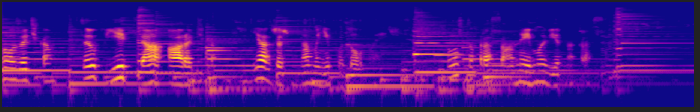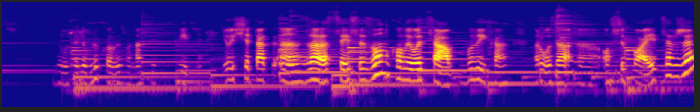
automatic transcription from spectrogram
розочка. Це вп'ється арочка. Як же ж вона мені подобається. Просто краса, неймовірна краса. Дуже люблю, коли вона квітне. І ось ще так е, зараз цей сезон, коли оця велика роза е, осипається вже,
